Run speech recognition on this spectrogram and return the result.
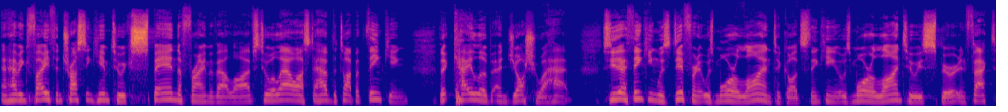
and having faith and trusting Him to expand the frame of our lives to allow us to have the type of thinking that Caleb and Joshua had. See, their thinking was different. It was more aligned to God's thinking, it was more aligned to His Spirit. In fact,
